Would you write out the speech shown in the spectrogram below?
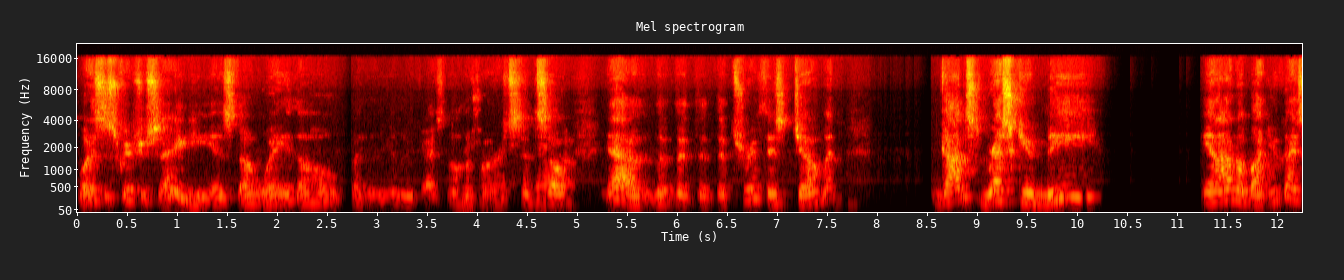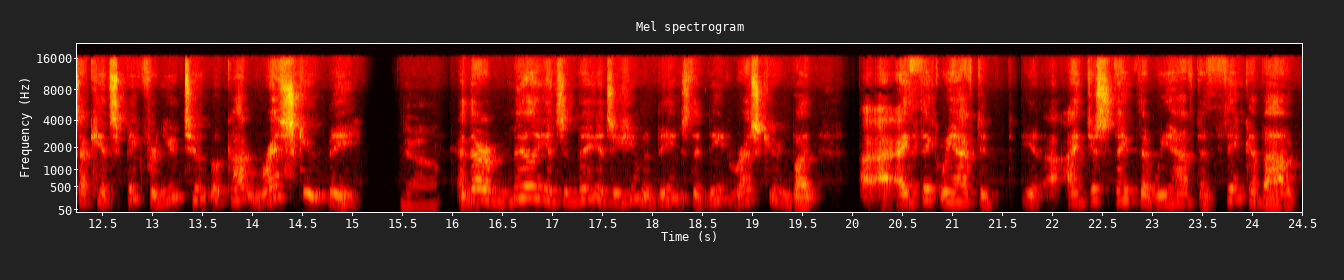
what does the scripture say? He is the way, the hope, and you guys know the verse. And so, yeah, the, the, the, the truth is, gentlemen, God's rescued me. And I don't know about you guys, I can't speak for you too, but God rescued me. Yeah. And there are millions and millions of human beings that need rescuing, but I, I think we have to, you know, I just think that we have to think about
